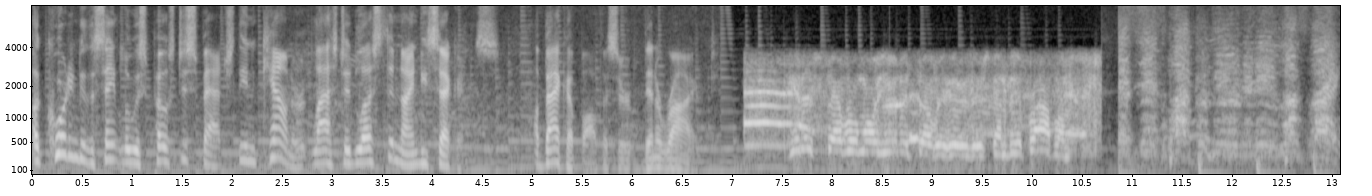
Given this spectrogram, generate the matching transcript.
According to the St. Louis Post Dispatch, the encounter lasted less than 90 seconds. A backup officer then arrived. Get us several more units over here. There's going to be a problem. This is what community looks like.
